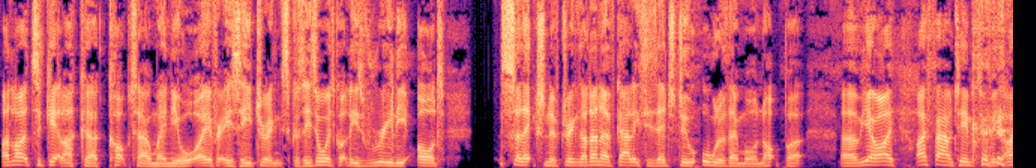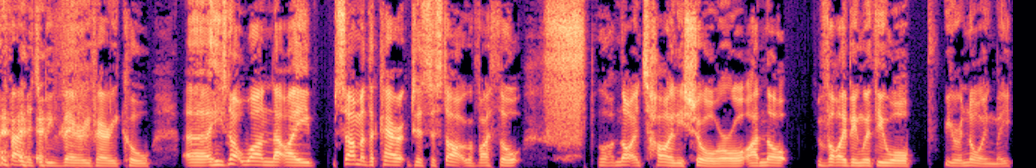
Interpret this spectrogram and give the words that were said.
I'd like to get like a cocktail menu or whatever it is he drinks because he's always got these really odd selection of drinks. I don't know if Galaxy's Edge do all of them or not, but um, yeah, I, I found him to be I found him to be very very cool. Uh, he's not one that I some of the characters to start with I thought well, I'm not entirely sure or I'm not vibing with you or you're annoying me.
